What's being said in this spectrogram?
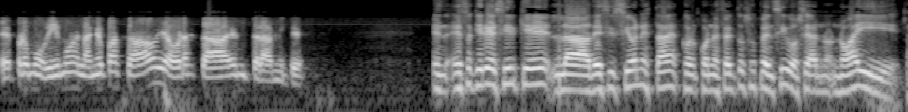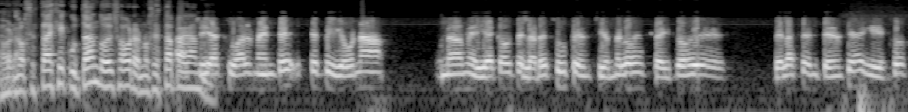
eh, promovimos el año pasado y ahora está en trámite. Eso quiere decir que la decisión está con, efecto suspensivo, o sea, no, no hay, ahora, no se está ejecutando eso ahora, no se está pagando. Sí, actualmente se pidió una, una medida cautelar de suspensión de los efectos de, de la sentencia y eso,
